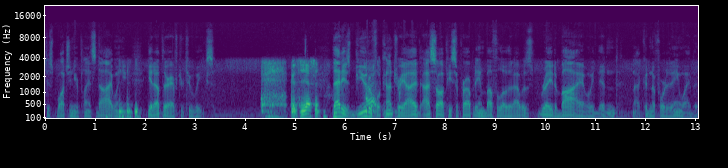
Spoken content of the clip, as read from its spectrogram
just watching your plants die when you get up there after two weeks. Good suggestion. That is beautiful right. country. I I saw a piece of property in Buffalo that I was ready to buy, and we didn't. I couldn't afford it anyway, but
